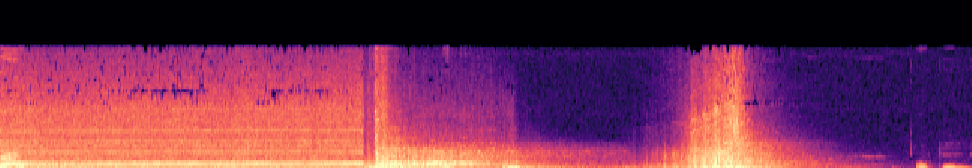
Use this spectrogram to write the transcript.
Jauh. Oke.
